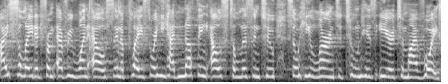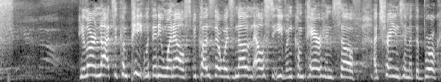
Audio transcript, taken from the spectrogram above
Isolated from everyone else in a place where he had nothing else to listen to, so he learned to tune his ear to my voice. He learned not to compete with anyone else because there was no one else to even compare himself. I trained him at the brook,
